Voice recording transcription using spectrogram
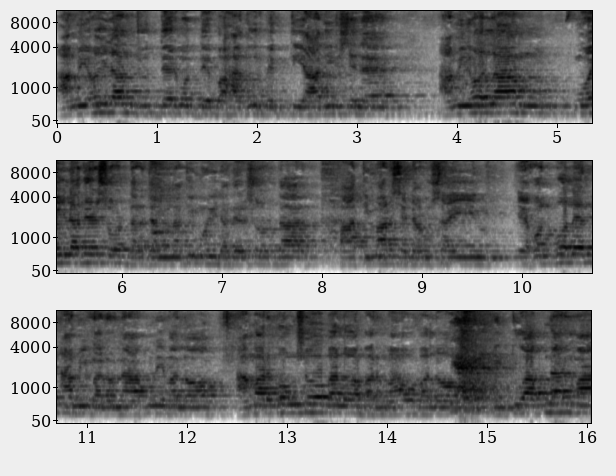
আমি হইলাম যুদ্ধের মধ্যে বাহাদুর ব্যক্তি আলীর ছেলে। আমি হলাম মহিলাদের সর্দার, জান্নাতি মহিলাদের সর্দার, ফাতিমার ছেলে হুসাইন। এখন বলেন, আমি ভালো না, আপনি ভালো। আমার বংশ ভালো, আমার মাও ভালো। কিন্তু আপনার মা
